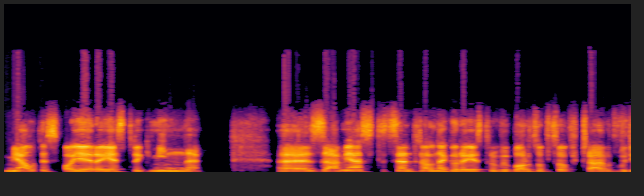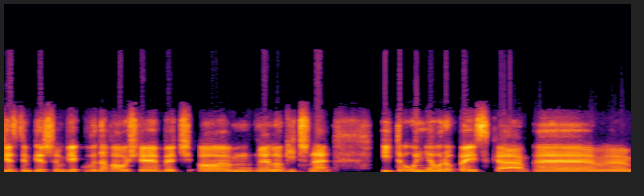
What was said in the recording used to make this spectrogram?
miał te swoje rejestry gminne. E, zamiast centralnego rejestru wyborców, co w, XXI wieku wydawało się być um, logiczne. I to Unia Europejska, e,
